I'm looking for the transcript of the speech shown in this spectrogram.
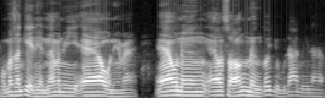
ผมมาสังเกตเห็นนะมันมี L นี่ไหม L หนึ่ง L สองหนึ่งก็อยู่ด้านนี้นะครับ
